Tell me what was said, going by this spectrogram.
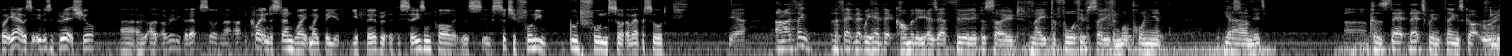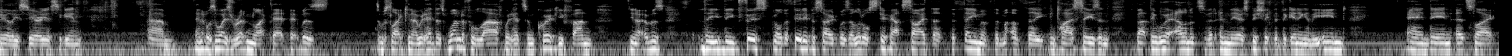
But yeah, it was it was a great show. Uh, a, a really good episode, and I, I can quite understand why it might be your, your favourite of the season, Paul. It was it was such a funny, good, fun sort of episode. Yeah. And I think the fact that we had that comedy as our third episode made the fourth episode even more poignant Yes, Um, it did. Um, because that that's when things got really serious again. Um, and it was always written like that. It was it was like you know we'd had this wonderful laugh, we'd had some quirky fun. You know, it was the the first well, the third episode was a little step outside the, the theme of the of the entire season, but there were elements of it in there, especially at the beginning and the end. And then it's like,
